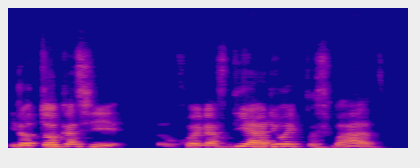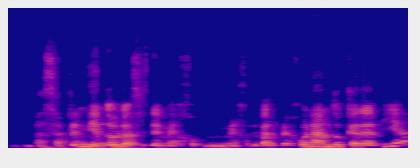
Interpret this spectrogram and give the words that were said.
y lo tocas y juegas diario y pues va, vas aprendiendo, lo haces de mejor, vas mejorando cada día.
